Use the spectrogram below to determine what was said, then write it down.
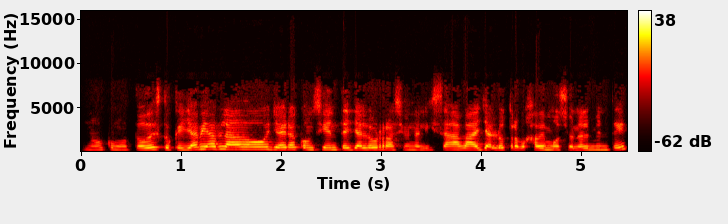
¿no? Como todo esto que ya había hablado, ya era consciente, ya lo racionalizaba, ya lo trabajaba emocionalmente,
